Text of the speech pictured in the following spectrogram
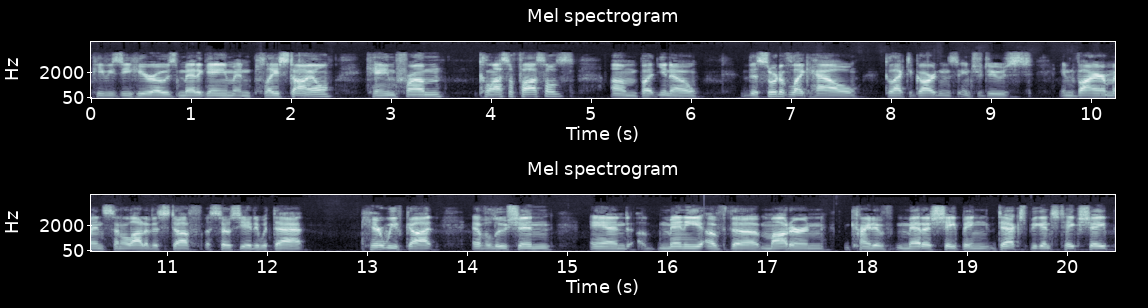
PVZ Heroes metagame and playstyle came from Colossal Fossils. Um, but, you know, the sort of like how Galactic Gardens introduced environments and a lot of the stuff associated with that. Here we've got evolution and many of the modern kind of meta shaping decks begin to take shape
